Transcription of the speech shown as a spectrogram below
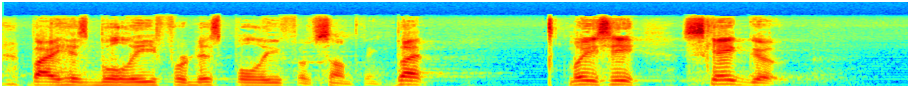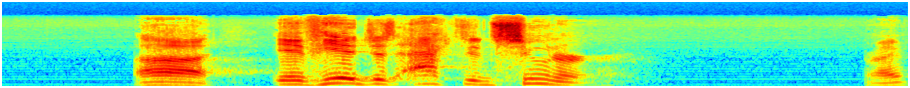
by his belief or disbelief of something. But, well, you see, scapegoat. Uh, if he had just acted sooner, right?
